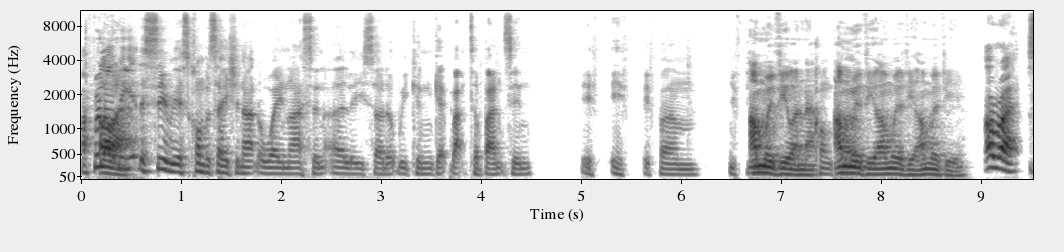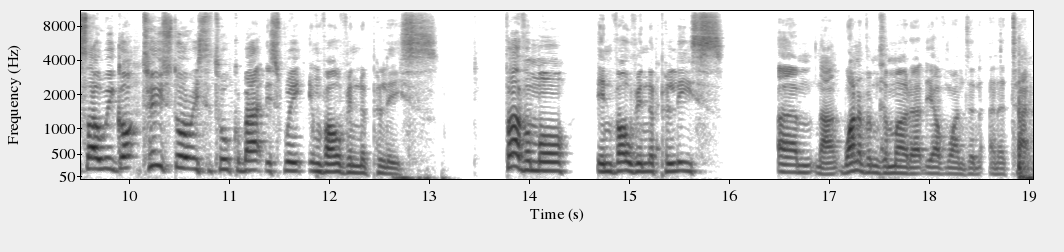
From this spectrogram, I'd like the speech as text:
I feel like we get the serious conversation out the way nice and early so that we can get back to bouncing if if if um if I'm with you on that. concur. I'm with you. I'm with you. I'm with you. All right, so we got two stories to talk about this week involving the police. Furthermore, involving the police, um, no, one of them's a murder, the other one's an, an attack.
